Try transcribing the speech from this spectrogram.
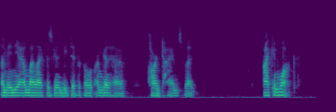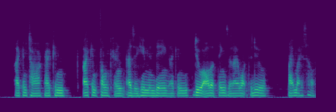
I mean, yeah, my life is going to be difficult. I'm going to have hard times, but I can walk. I can talk. I can I can function as a human being. I can do all the things that I want to do by myself.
